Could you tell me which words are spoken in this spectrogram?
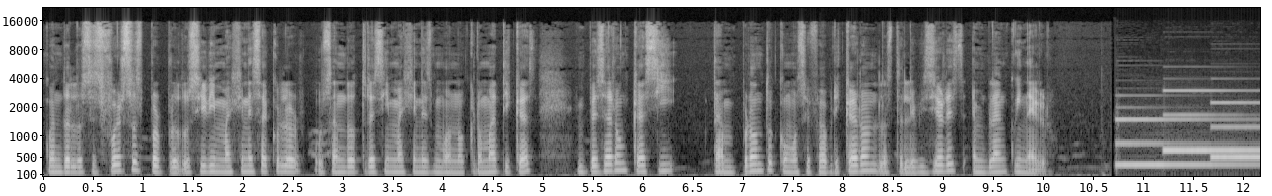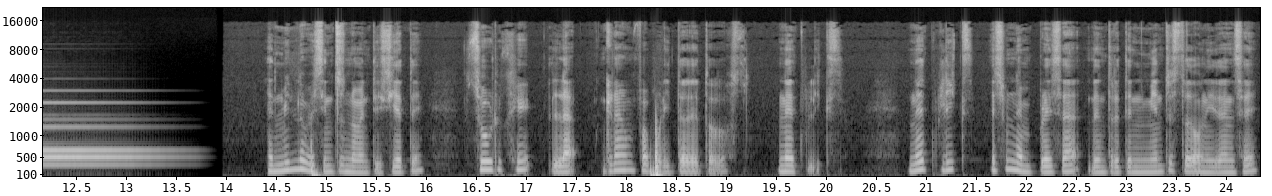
cuando los esfuerzos por producir imágenes a color usando tres imágenes monocromáticas empezaron casi tan pronto como se fabricaron los televisores en blanco y negro. En 1997 surge la gran favorita de todos, Netflix. Netflix es una empresa de entretenimiento estadounidense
